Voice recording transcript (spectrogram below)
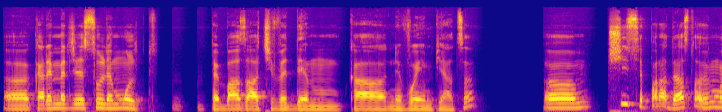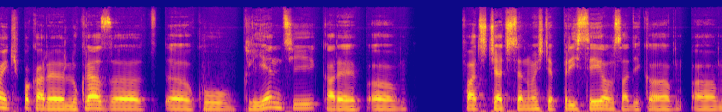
uh, care merge destul de mult pe baza a ce vedem ca nevoie în piață. Uh, și separat de asta avem o echipă care lucrează uh, cu clienții, care uh, face ceea ce se numește pre-sales, adică uh,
